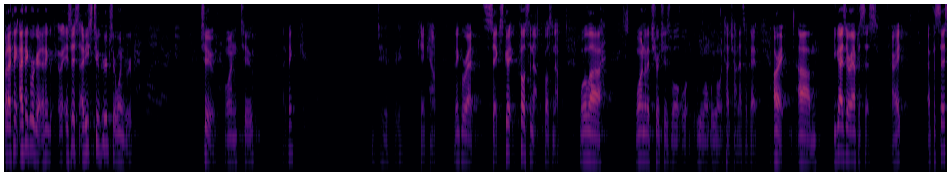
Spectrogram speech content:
but I think I think we're good. I think is this are these two groups or one group? Two. One, two. I think. One, two, three. Can't count. I think we're at six. Good. Close enough. Close enough. We'll. Uh, one of the churches we'll, we'll, we won't we won't touch on. That's okay. All right. Um, you guys are Ephesus. All right. Ephesus,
